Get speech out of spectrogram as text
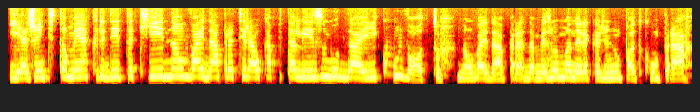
E a gente também acredita que não vai dar para tirar o capitalismo daí com voto. Não vai dar para, da mesma maneira que a gente não pode comprar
